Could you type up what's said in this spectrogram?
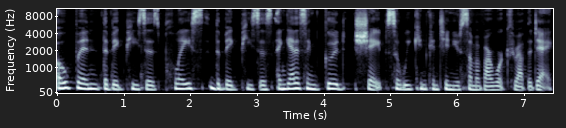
open the big pieces, place the big pieces, and get us in good shape so we can continue some of our work throughout the day.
